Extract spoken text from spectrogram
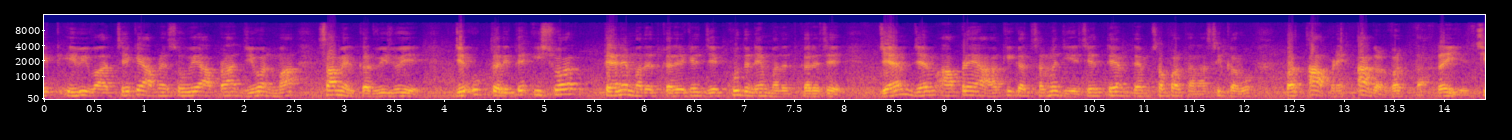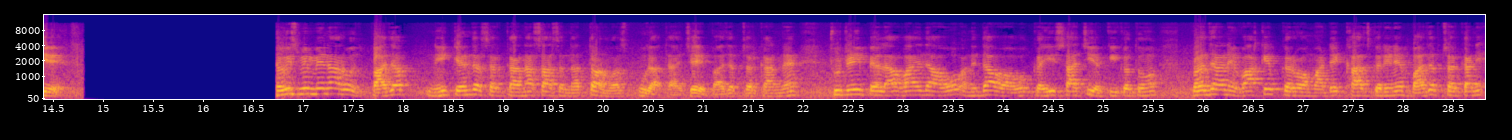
એક એવી વાત છે કે આપણે સૌએ આપણા જીવનમાં સામેલ કરવી જોઈએ, જે ઉક્ત રીતે ઈશ્વર તેને મદદ કરે કે જે ખુદને મદદ કરે છે. જેમ જેમ આપણે આ હકીકત સમજીએ છીએ, તેમ તેમ સફળતાના શિખરો પર આપણે આગળ વધતા રહીએ છીએ. છવ્વીસમી મે ના રોજ ભાજપની કેન્દ્ર સરકારના શાસનના ત્રણ વર્ષ પૂરા થાય છે. ભાજપ સરકારને ચૂંટણી પહેલા વાયદાઓ અને દાવાઓ કહી સાચી હકીકતો પ્રજાને વાકેફ કરવા માટે, ખાસ કરીને ભાજપ સરકારની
